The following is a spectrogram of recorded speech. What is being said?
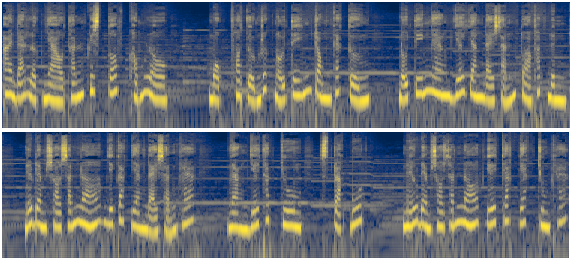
ai đã lật nhào thánh Christophe khổng lồ một pho tượng rất nổi tiếng trong các tượng, nổi tiếng ngang với gian đại sảnh tòa Pháp Đình nếu đem so sánh nó với các gian đại sảnh khác, ngang với tháp chuông Strasbourg nếu đem so sánh nó với các gác chuông khác.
